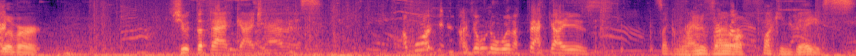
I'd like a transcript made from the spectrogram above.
sliver. Shoot the fat guy, Travis. I'm working. I don't know where the fat guy is. It's like right in front of our fucking base.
